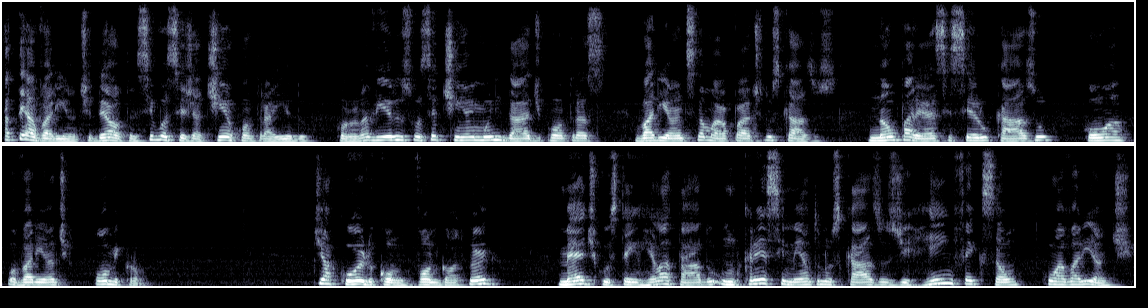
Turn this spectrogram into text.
até a variante Delta, se você já tinha contraído coronavírus, você tinha imunidade contra as variantes na maior parte dos casos. Não parece ser o caso com a variante Omicron. De acordo com von Gottberg, médicos têm relatado um crescimento nos casos de reinfecção com a variante.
